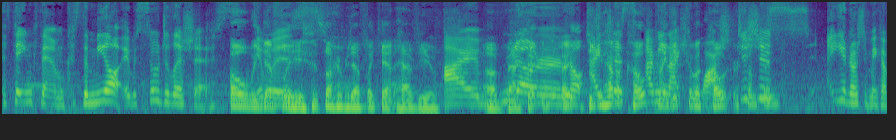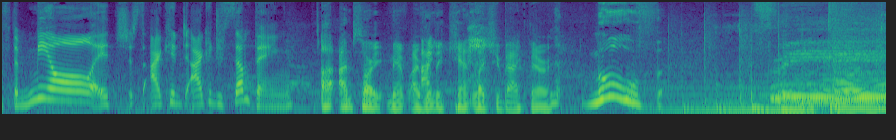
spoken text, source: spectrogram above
thank them because the meal it was so delicious. Oh, we It definitely. was- sorry, we definitely can't have you. I uh, no, back no there. no no Uh, did you I have just, a coat? I Can mean, I I get you could a wash coat or something? dishes. You know, to make up for the meal. It's just I could I could do something. Uh, I'm sorry, ma'am. I really can't let you back there. Move. What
